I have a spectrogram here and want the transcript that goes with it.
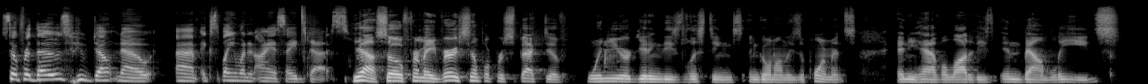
So for those who don't know, um, explain what an ISA does. Yeah. So, from a very simple perspective, when you're getting these listings and going on these appointments, and you have a lot of these inbound leads,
